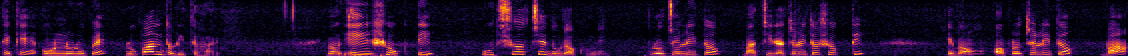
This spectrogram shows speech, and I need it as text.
থেকে অন্য রূপে রূপান্তরিত হয়। এবং এই শক্তি উৎস হচ্ছে দু রকমের, প্রচলিত বা চিরাচরিত শক্তি এবং অপ্রচলিত বা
